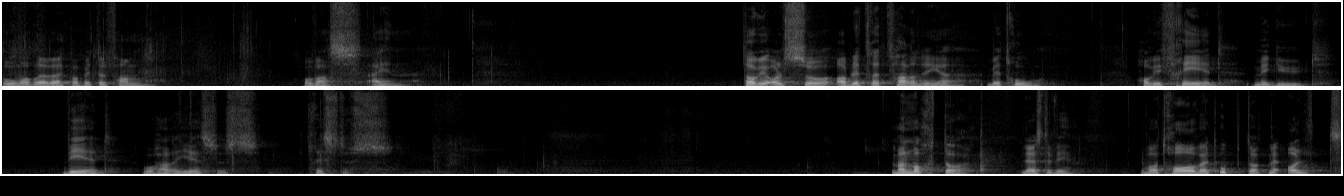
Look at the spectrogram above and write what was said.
Romerbrevet, kapittel 5, og vers 1. Da vi altså har blitt rettferdige ved tro, har vi fred med Gud ved vår Herre Jesus Kristus. Men Martha, leste vi, var travelt opptatt med alt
